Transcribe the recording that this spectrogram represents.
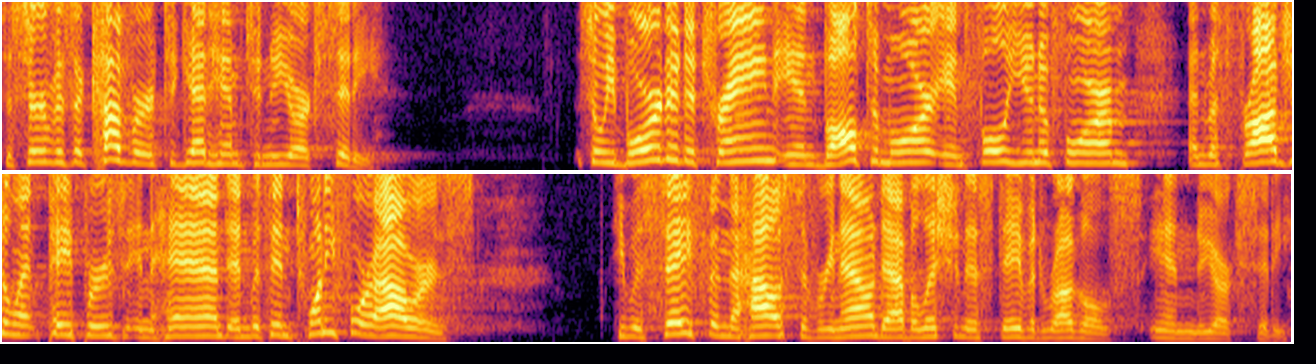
to serve as a cover to get him to New York City. So he boarded a train in Baltimore in full uniform and with fraudulent papers in hand, and within 24 hours, he was safe in the house of renowned abolitionist David Ruggles in New York City.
